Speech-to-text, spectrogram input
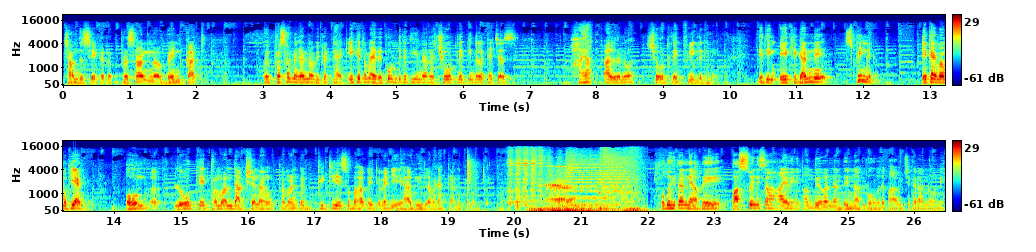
චන්දසේකට ප්‍රසන්න වෙන්කට් ඔය ප්‍රසන්න ගන්න විකට හැක් ඒක තමයි රෙකෝඩ් එක තියෙන අර ෂෝට් ලෙක් ඉඳලා කැචස් හයක් අල්ලනවා ෂෝට් ලෙක් ෆීල්ඩ් එකනේ. ඉතින් ඒක ගන්නේ ස්පින් එක. ඒකයි මම කියන්නේ. ඔවුන් ලෝකේ තමන් දක්ෂ නම් තමන්ට පිටියේ ස්වභාවයට වැඩි එහා ගිහිල්ලා වැඩක් කරන්න පුළුවන් කියලා. ඔබ හිතන්නේ අපේ පස්වෙනි සහ හයවෙනි පන්දුවවරන්න දෙන්න අපි කොහොමද පාවිච්චි කරන්න ඕනේ?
